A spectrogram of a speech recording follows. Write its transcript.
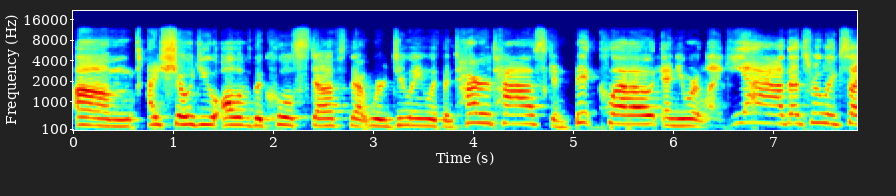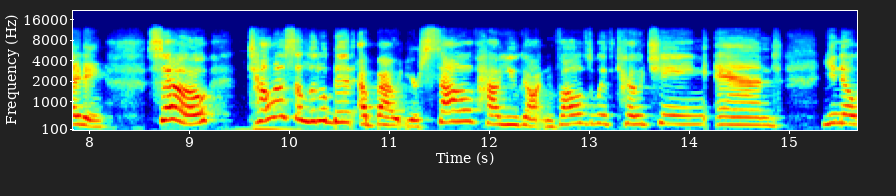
Um, I showed you all of the cool stuff that we're doing with Entire Task and BitClout, and you were like, yeah, that's really exciting. So tell us a little bit about yourself, how you got involved with coaching, and you know,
